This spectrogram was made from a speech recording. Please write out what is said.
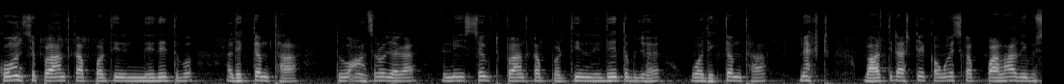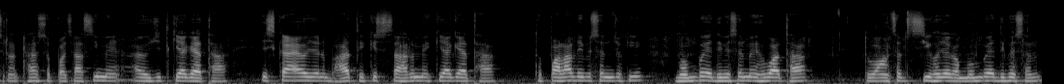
कौन से प्रांत का प्रतिनिधित्व अधिकतम था? तो आंसर हो जाएगा, यानी संयुक्त प्रांत का प्रतिनिधित्व जो है वो अधिकतम था। नेक्स्ट, भारतीय राष्ट्रीय कांग्रेस का पहला अधिवेशन अठारह सौ पचासी में आयोजित किया गया था। इसका आयोजन भारत के किस शहर में किया गया था? तो पहला अधिवेशन जो कि मुंबई अधिवेशन में हुआ था। तो आंसर सी हो जाएगा मुंबई अधिवेशन।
